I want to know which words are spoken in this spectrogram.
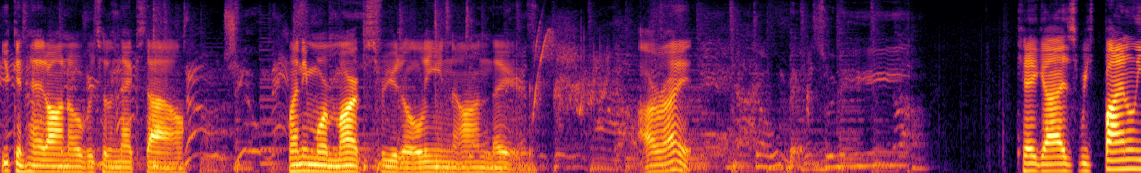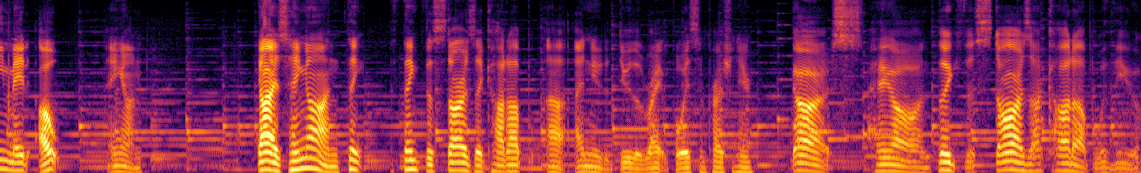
You can head on over to the next aisle. Plenty more marks for you to lean on there. Alright. Okay, guys, we finally made. Oh, hang on, guys, hang on. Think, think the stars I caught up. Uh, I need to do the right voice impression here. Guys, hang on. Think the stars I caught up with you.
